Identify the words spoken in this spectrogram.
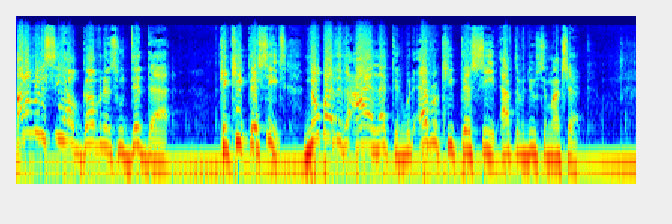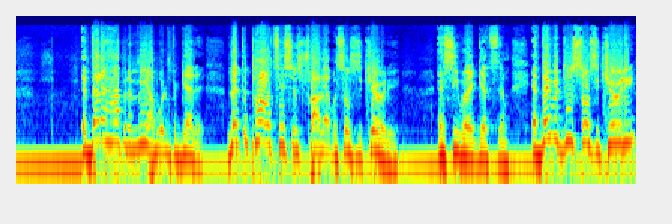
I don't really see how governors who did that can keep their seats. Nobody that I elected would ever keep their seat after reducing my check. If that had happened to me, I wouldn't forget it. Let the politicians try that with Social Security and see where it gets them. If they reduce Social Security,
